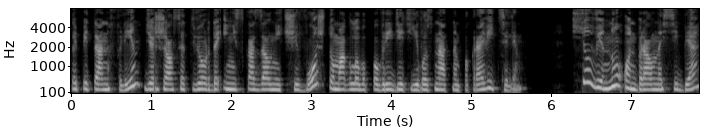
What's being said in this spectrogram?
Капитан Флинт держался твердо и не сказал ничего, что могло бы повредить его знатным покровителям. Всю вину он брал на себя,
